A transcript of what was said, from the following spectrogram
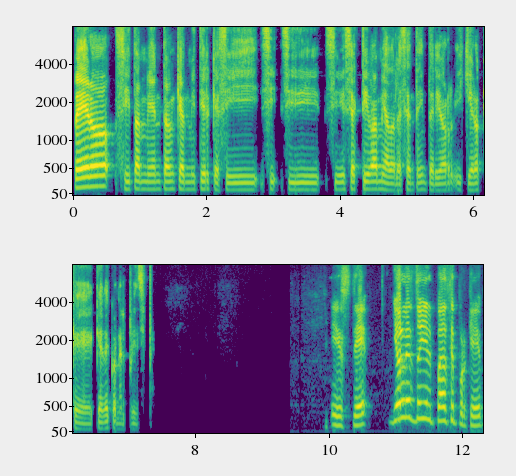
Pero sí también tengo que admitir que sí, sí, sí, sí se activa mi adolescente interior y quiero que quede con el príncipe. Este, yo les doy el pase porque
